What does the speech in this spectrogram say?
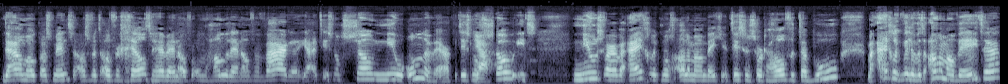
daarom ook als mensen, als we het over geld hebben en over onderhandelen en over waarde. Ja, het is nog zo'n nieuw onderwerp. Het is nog zoiets nieuws waar we eigenlijk nog allemaal een beetje... Het is een soort halve taboe. Maar eigenlijk willen we het allemaal weten.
